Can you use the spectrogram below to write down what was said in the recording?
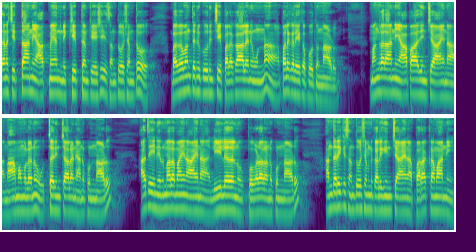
తన చిత్తాన్ని ఆత్మయందు నిక్షిప్తం చేసి సంతోషంతో భగవంతుని గురించి పలకాలని ఉన్నా పలకలేకపోతున్నాడు. మంగళాన్ని ఆపాదించే ఆయన నామములను ఉచ్చరించాలని అనుకున్నాడు. అతి నిర్మలమైన ఆయన లీలలను పొగడాలనుకున్నాడు. అందరికీ సంతోషం కలిగించే ఆయన పరాక్రమాన్ని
